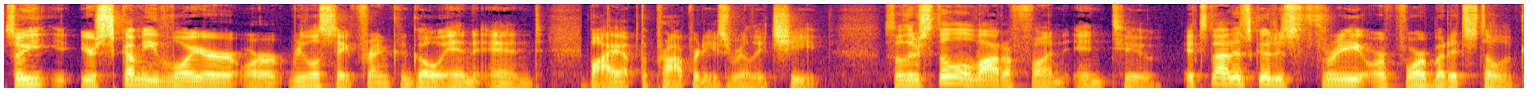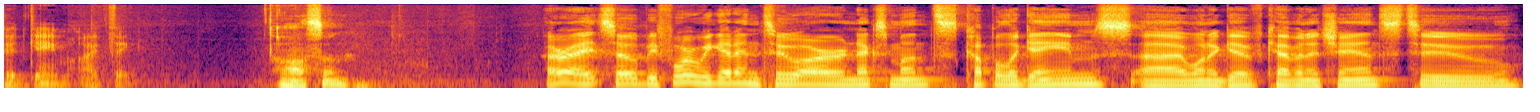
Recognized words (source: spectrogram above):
So you, your scummy lawyer or real estate friend can go in and buy up the properties really cheap. So there's still a lot of fun in two. It's not as good as three or four, but it's still a good game, I think. Awesome. All right. So before we get into our next month's couple of games, uh, I want to give Kevin a chance to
